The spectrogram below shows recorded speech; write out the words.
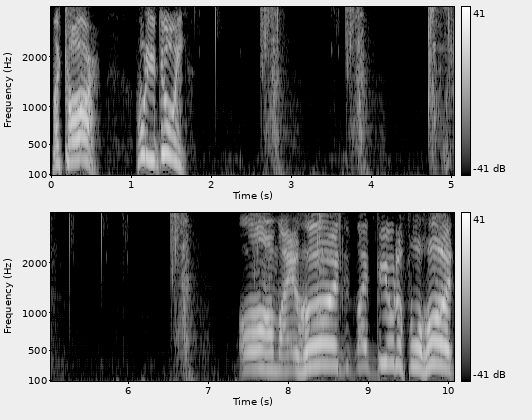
My car! What are you doing? Oh, my hood! My beautiful hood!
